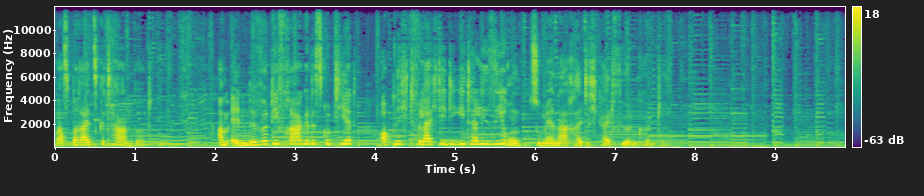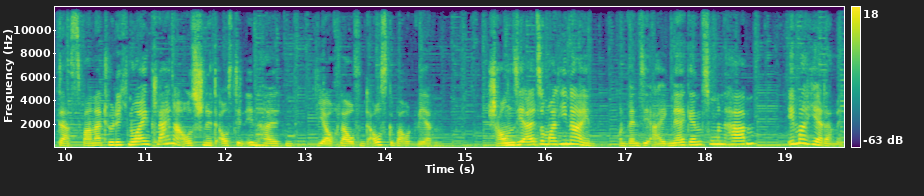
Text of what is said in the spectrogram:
was bereits getan wird. Am Ende wird die Frage diskutiert, ob nicht vielleicht die Digitalisierung zu mehr Nachhaltigkeit führen könnte. Das war natürlich nur ein kleiner Ausschnitt aus den Inhalten, die auch laufend ausgebaut werden. Schauen Sie also mal hinein und wenn Sie eigene Ergänzungen haben, immer her damit!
